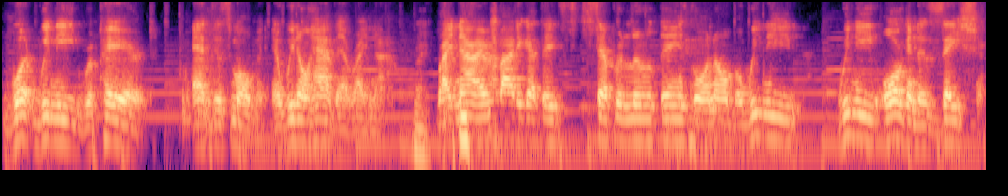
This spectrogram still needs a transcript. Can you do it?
what we need repaired at this moment. And we don't have that right now. Right. Right now, everybody got their separate little things going on, but we need we need organization.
